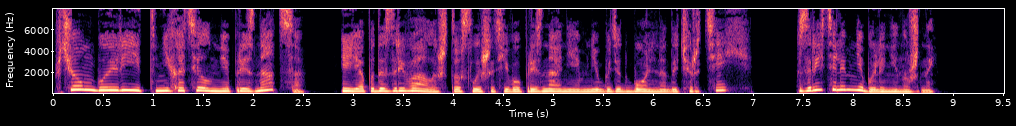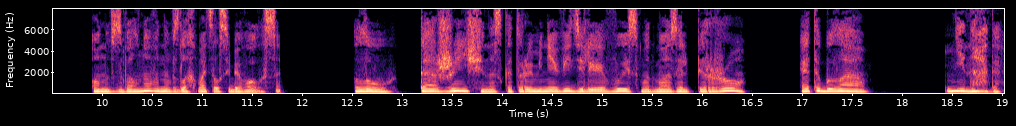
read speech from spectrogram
В чем бы Рид не хотел мне признаться, и я подозревала, что слышать его признание мне будет больно до чертей, зрители мне были не нужны. Он взволнованно взлохматил себе волосы. «Лу, та женщина, с которой меня видели вы с мадемуазель Перро, это была... Не надо».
